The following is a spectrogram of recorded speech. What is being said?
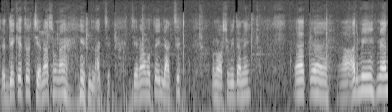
তো দেখে তো চেনাশোনা লাগছে, চেনা মতোই লাগছে, কোনো অসুবিধা নেই। এক আর্মি ম্যান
